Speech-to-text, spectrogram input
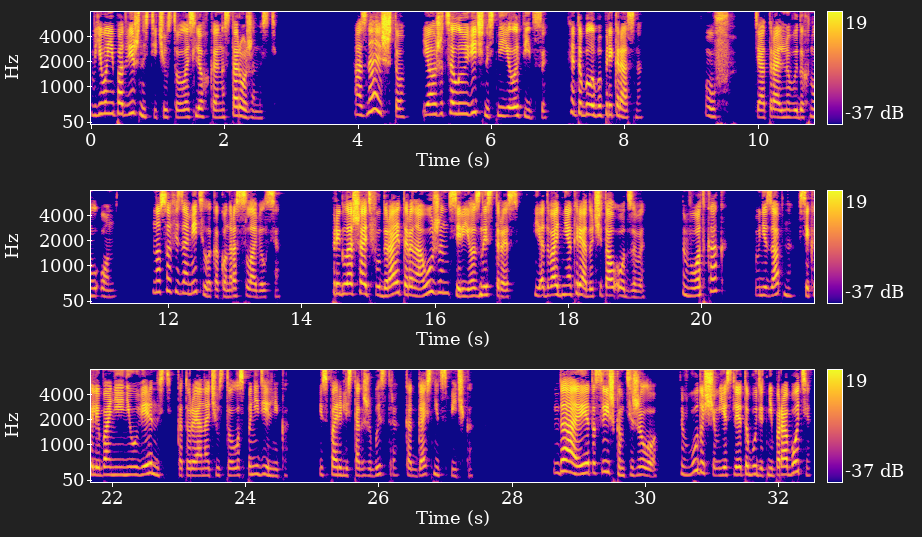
В его неподвижности чувствовалась легкая настороженность. «А знаешь что? Я уже целую вечность не ела пиццы. Это было бы прекрасно». «Уф», — театрально выдохнул он. Но Софи заметила, как он расслабился. Приглашать фудрайтера на ужин – серьезный стресс. Я два дня кряду читал отзывы. Вот как? Внезапно все колебания и неуверенность, которые она чувствовала с понедельника, испарились так же быстро, как гаснет спичка. Да, и это слишком тяжело. В будущем, если это будет не по работе,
